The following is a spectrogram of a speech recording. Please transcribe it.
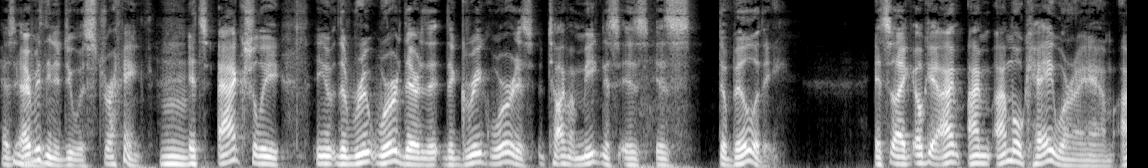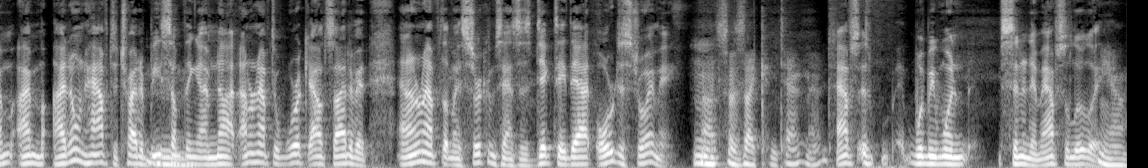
Has mm. everything to do with strength. Mm. It's actually, you know, the root word there, the, the Greek word is talking about meekness is, is stability. It's like, okay, I'm, I'm, I'm okay where I am. I'm, I'm, I don't have to try to be something I'm not. I don't have to work outside of it. And I don't have to let my circumstances dictate that or destroy me. Uh, so it's like contentment. Abs- it would be one synonym. Absolutely. Yeah.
